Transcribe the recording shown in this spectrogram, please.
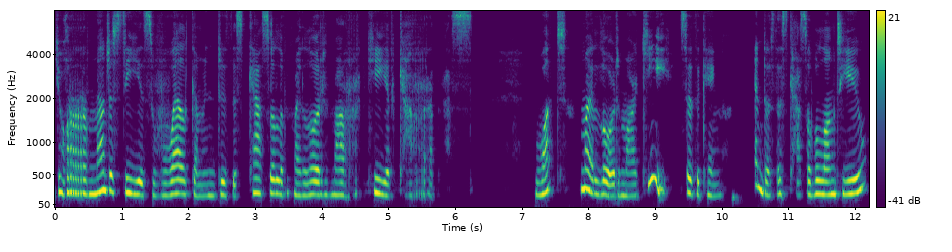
Your majesty is welcome into this castle of my lord Marquis of Carabas. What, my lord Marquis, said the king, and does this castle belong to you?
